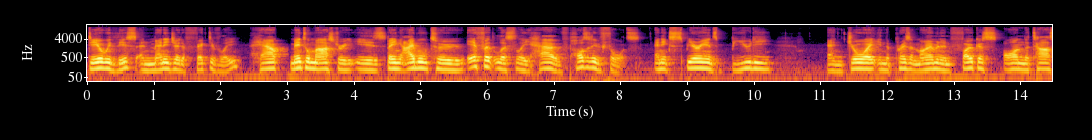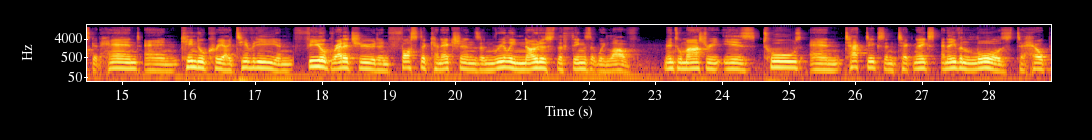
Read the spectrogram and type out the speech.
deal with this and manage it effectively? How mental mastery is being able to effortlessly have positive thoughts and experience beauty and joy in the present moment and focus on the task at hand and kindle creativity and feel gratitude and foster connections and really notice the things that we love. Mental mastery is tools and tactics and techniques and even laws to help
